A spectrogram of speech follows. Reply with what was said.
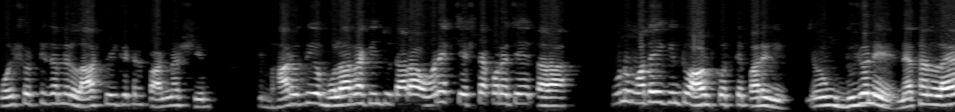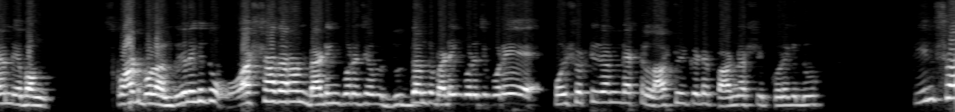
পঁয়ষট্টি রানের লাস্ট উইকেটের পার্টনারশিপ ভারতীয় বোলাররা কিন্তু তারা অনেক চেষ্টা করেছে, তারা কোনো মতেই কিন্তু আউট করতে পারেনি। এবং দুজনে ন্যাথান লায়ন এবং স্কট বোলার দুজনে কিন্তু অসাধারণ ব্যাটিং করেছে এবং দুর্দান্ত ব্যাটিং করেছে করে পঁয়ষট্টি রানের একটা লাস্ট উইকেটের পার্টনারশিপ করে কিন্তু তিনশো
